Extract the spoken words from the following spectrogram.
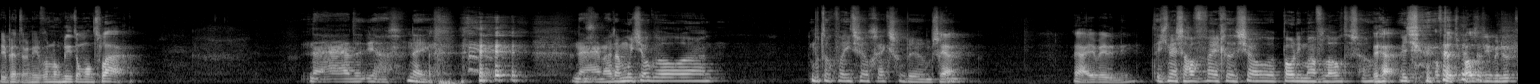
Je bent er in ieder geval nog niet om ontslagen. Nee, dat- ja, nee. nee, maar dan moet je ook wel... eh, er moet ook wel iets heel geks gebeuren misschien. Ja. Ja, je weet het niet. Dat je net halverwege de show het podium afloopt of zo. Ja. Weet je? Of dat je pas het niet meer doet.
